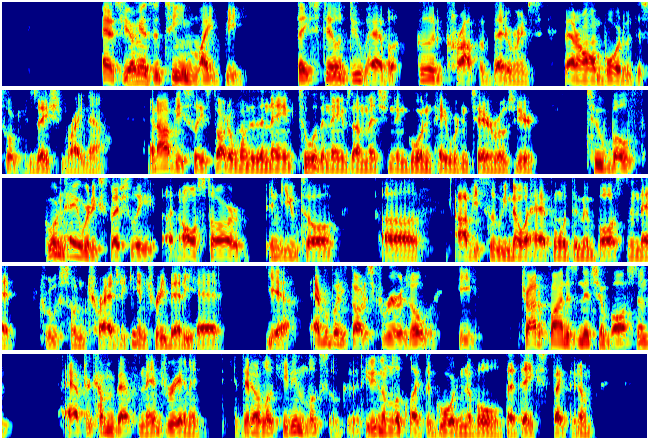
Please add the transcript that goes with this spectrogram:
as young as the team might be, they still do have a good crop of veterans that are on board with this organization right now. And obviously, started one of the name, two of the names I mentioned in Gordon Hayward and Terry Rozier. Two both, Gordon Hayward especially, an all-star in Utah, Uh, obviously, we know what happened with him in Boston, that gruesome, tragic injury that he had. Yeah, everybody thought his career was over. He tried to find his niche in Boston after coming back from the injury, and it, it didn't look. He didn't look so good. He didn't look like the Gordon of old that they expected him,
